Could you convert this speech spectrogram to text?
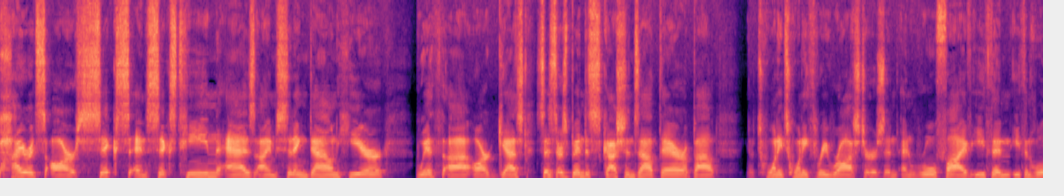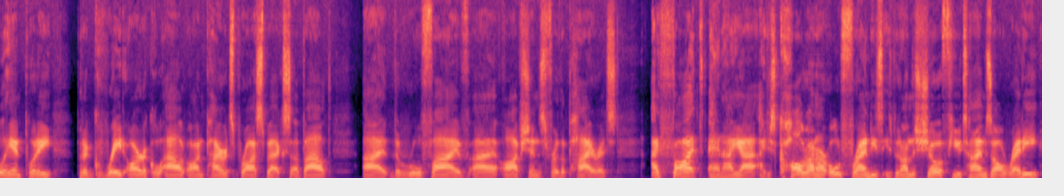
Pirates are 6 and 16 as I'm sitting down here with uh, our guest. Since there's been discussions out there about you know, 2023 rosters and, and Rule 5, Ethan Ethan Hullihen put a put a great article out on Pirates prospects about uh, the Rule 5 uh, options for the Pirates. I thought, and I uh, I just called on our old friend. He's, he's been on the show a few times already.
